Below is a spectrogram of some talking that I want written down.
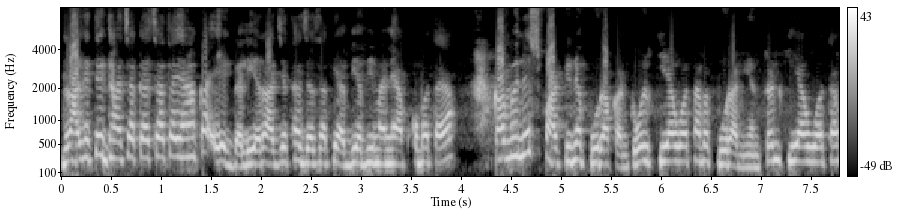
राजनीतिक ढांचा कैसा था यहाँ का? एक दलीय राज्य था, जैसा कि अभी अभी मैंने आपको बताया। कम्युनिस्ट पार्टी ने पूरा कंट्रोल किया हुआ था, पूरा नियंत्रण किया हुआ था।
